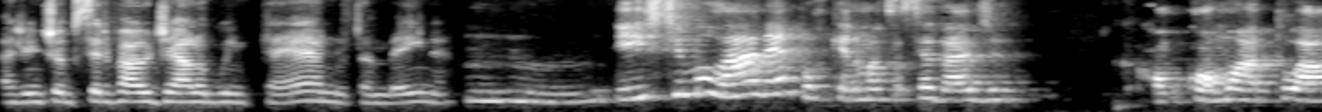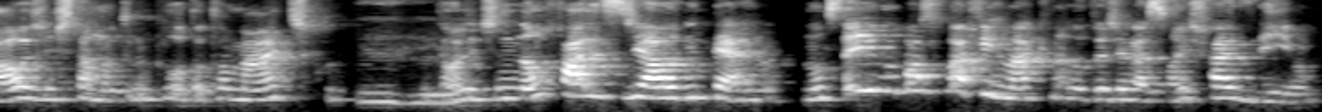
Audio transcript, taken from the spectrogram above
a gente observar o diálogo interno também, né? Uhum. E estimular, né? Porque numa sociedade como a atual, a gente está muito no piloto automático. Uhum. Então a gente não faz esse diálogo interno. Não sei, não posso afirmar que nas outras gerações faziam,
